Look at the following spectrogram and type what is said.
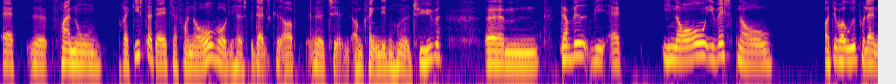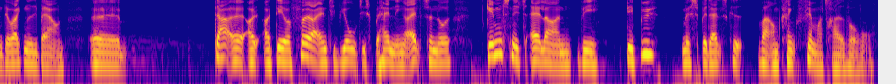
at øh, fra nogle registerdata fra Norge, hvor de havde spedalskhed op øh, til omkring 1920, øh, der ved vi, at i Norge, i Vestnorge, og det var ude på landet, det var ikke nede i Bergen, øh, der, øh, og, og det var før antibiotisk behandling og alt sådan noget, gennemsnitsalderen ved debut med spedalskhed var omkring 35 år.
